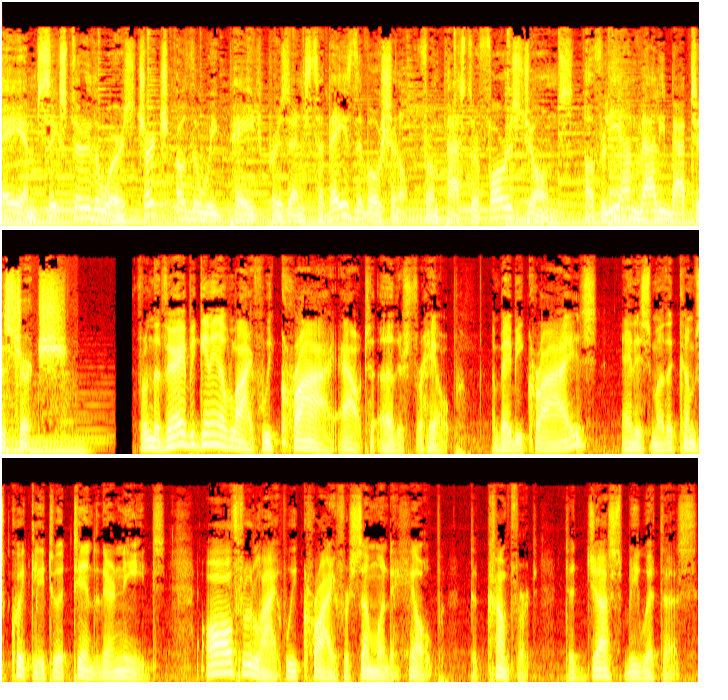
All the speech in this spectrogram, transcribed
AM 630 The Word's Church of the Week page presents today's devotional from Pastor Forrest Jones of Leon Valley Baptist Church. From the very beginning of life, we cry out to others for help. A baby cries, and his mother comes quickly to attend to their needs. All through life, we cry for someone to help, to comfort, to just be with us.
